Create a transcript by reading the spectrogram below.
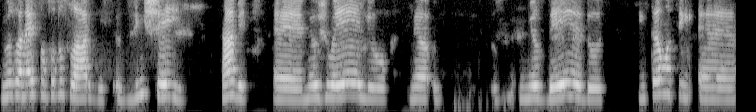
meus anéis estão todos largos, eu desinchei, sabe? É, meu joelho, meu, os, meus dedos. Então, assim, é,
